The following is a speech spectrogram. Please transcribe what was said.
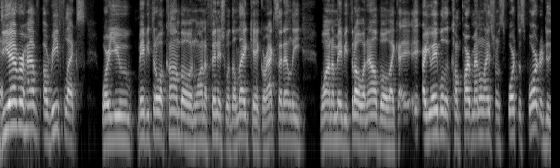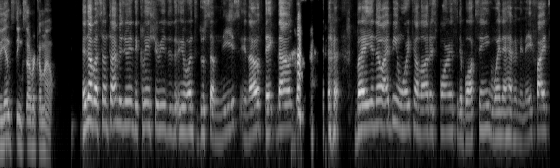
Do you ever have a reflex where you maybe throw a combo and want to finish with a leg kick or accidentally want to maybe throw an elbow like are you able to compartmentalize from sport to sport or do the instincts ever come out? You know but sometimes you're in the clinch you, you want to do some knees you know takedown but, but you know i've been working a lot of sparring for the boxing when i have mma fight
